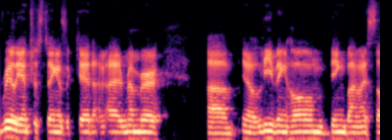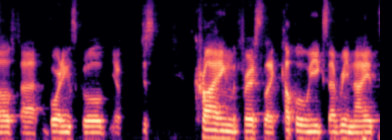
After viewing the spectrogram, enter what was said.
really interesting as a kid. I, I remember, um, you know, leaving home, being by myself at boarding school, you know, just crying the first like couple weeks every night.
